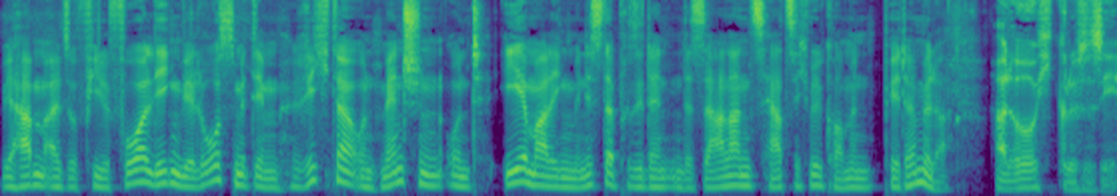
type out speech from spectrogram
Wir haben also viel vor. Legen wir los mit dem Richter und Menschen und ehemaligen Ministerpräsidenten des Saarlands. Herzlich willkommen, Peter Müller. Hallo, ich grüße Sie.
